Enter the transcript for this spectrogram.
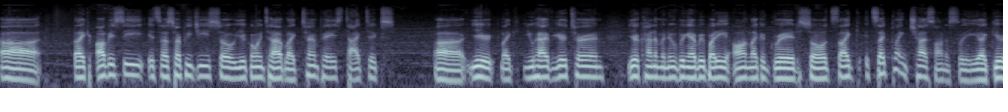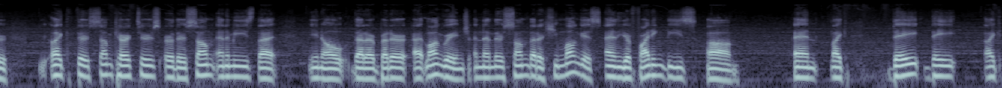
uh like obviously it's srpg so you're going to have like turn-based tactics. Uh you're like you have your turn. You're kind of maneuvering everybody on like a grid. So it's like it's like playing chess honestly. Like you're like there's some characters or there's some enemies that you know that are better at long range and then there's some that are humongous and you're fighting these um and like they they like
